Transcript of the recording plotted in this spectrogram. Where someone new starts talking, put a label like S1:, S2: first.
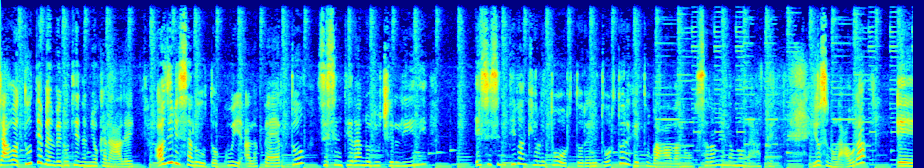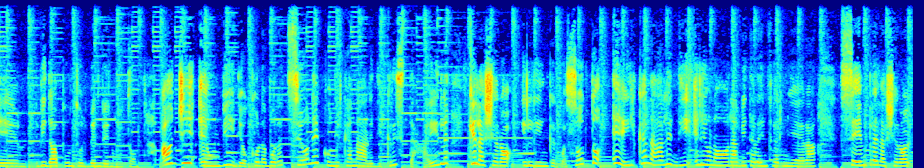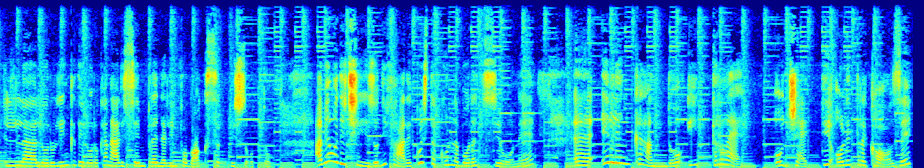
S1: Ciao a tutti e benvenuti nel mio canale. Oggi vi saluto qui all'aperto, si sentiranno gli uccellini e si sentiva anche le tortore, le tortore che tubavano, saranno innamorate. Io sono Laura e vi do appunto il benvenuto. Oggi è un video collaborazione con il canale di Cristyle che lascerò il link qua sotto e il canale di Eleonora Vita da Infermiera. Sempre lascerò il loro link dei loro canali sempre nell'info box qui sotto. Abbiamo deciso di fare questa collaborazione eh, elencando i tre oggetti o le tre cose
